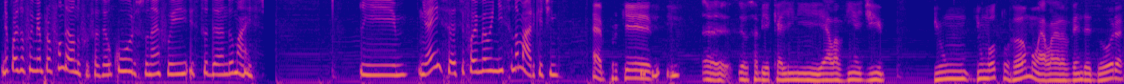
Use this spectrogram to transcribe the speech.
Depois eu fui me aprofundando, fui fazer o curso, né? Fui estudando mais. E, e é isso, esse foi meu início no marketing. É, porque é, eu sabia que a Aline, ela vinha de, de, um, de um outro ramo, ela era vendedora.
